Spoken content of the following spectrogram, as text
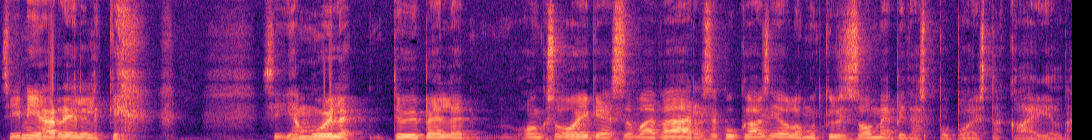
Siniareillekin ja muille tyypeille, onko se oikeassa vai väärässä, kukaan siellä on, mutta kyllä se some pitäisi poistaa kaikilta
